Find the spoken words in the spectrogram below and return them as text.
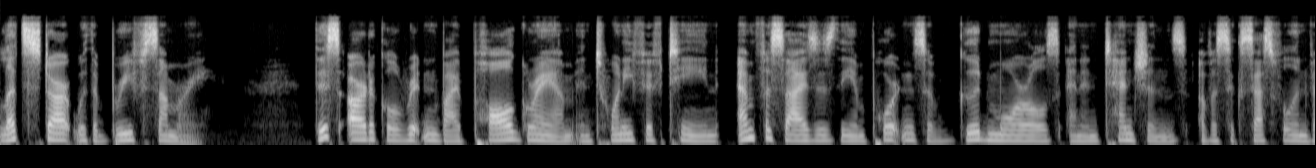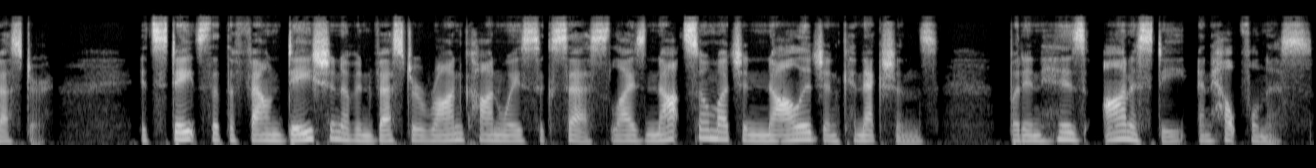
Let's start with a brief summary. This article, written by Paul Graham in 2015, emphasizes the importance of good morals and intentions of a successful investor. It states that the foundation of investor Ron Conway's success lies not so much in knowledge and connections, but in his honesty and helpfulness.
